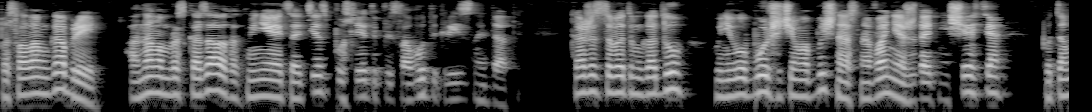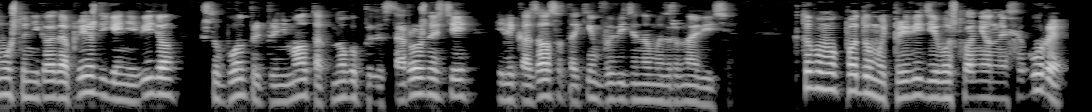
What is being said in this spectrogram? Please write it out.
По словам Габриэль, она вам рассказала, как меняется отец после этой пресловутой кризисной даты. Кажется, в этом году у него больше, чем обычно, основания ожидать несчастья, потому что никогда прежде я не видел, чтобы он предпринимал так много предосторожностей или казался таким выведенным из равновесия. Кто бы мог подумать при виде его склоненной фигуры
